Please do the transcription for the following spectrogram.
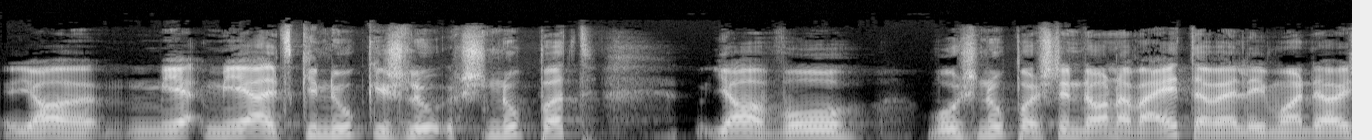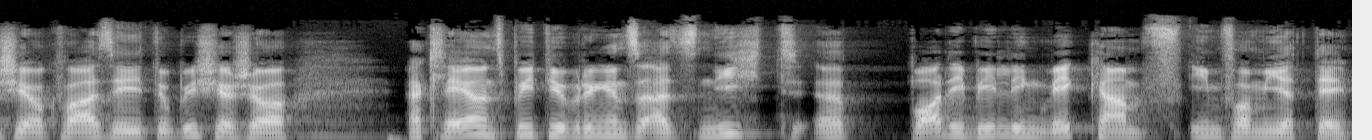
ja, mehr, mehr als genug geschnuppert. Ja, wo, wo schnupperst du denn da noch weiter? Weil ich meine, da ist ja quasi, du bist ja schon, erklär uns bitte übrigens als nicht äh, Bodybuilding-Wettkampf informierte.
